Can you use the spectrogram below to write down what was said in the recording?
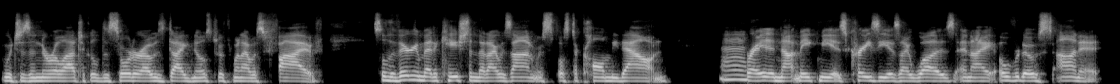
which is a neurological disorder I was diagnosed with when I was five. So the very medication that I was on was supposed to calm me down, mm. right? And not make me as crazy as I was. And I overdosed on it.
